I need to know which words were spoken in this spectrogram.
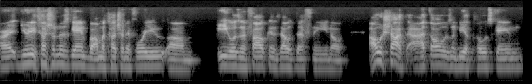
All right, you already touched on this game, but I'm gonna touch on it for you. Um, Eagles and Falcons. That was definitely, you know, I was shocked. I thought it was gonna be a close game.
